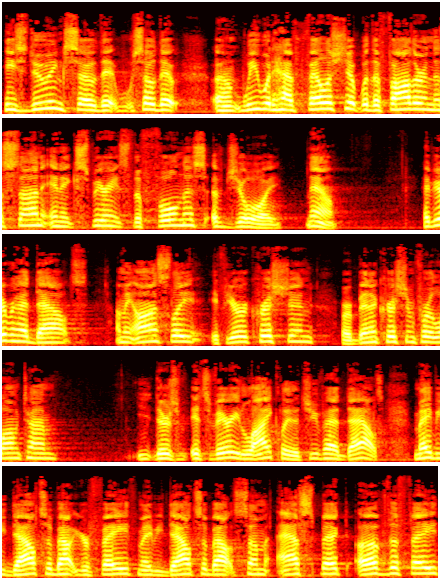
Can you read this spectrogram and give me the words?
He's doing so that, so that um, we would have fellowship with the Father and the Son and experience the fullness of joy. Now, have you ever had doubts? I mean, honestly, if you're a Christian or been a Christian for a long time, there's, it's very likely that you've had doubts. Maybe doubts about your faith, maybe doubts about some aspect of the faith,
